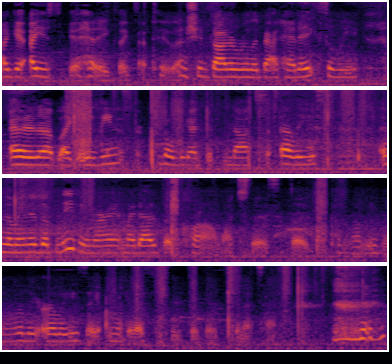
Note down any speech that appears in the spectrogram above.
I get I used to get headaches like that too, and she'd got a really bad headache, so we ended up like leaving. But we got Dippin' Dots at least, and then we ended up leaving. Right, and my dad's like, "Come on, watch this," but because we're leaving really early, he's like, "I'm gonna get us some free tickets the next time."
